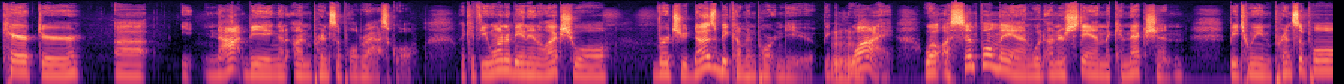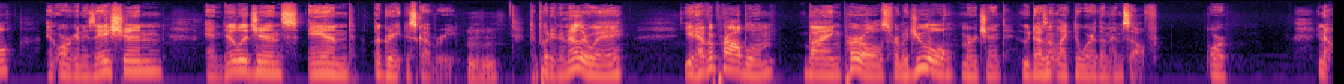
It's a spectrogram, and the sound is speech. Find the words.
character uh not being an unprincipled rascal. Like if you want to be an intellectual, virtue does become important to you. Bec- mm-hmm. Why? Well, a simple man would understand the connection between principle and organization and diligence and a great discovery. Mm-hmm. To put it another way, you'd have a problem buying pearls from a jewel merchant who doesn't like to wear them himself. Or, you know,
